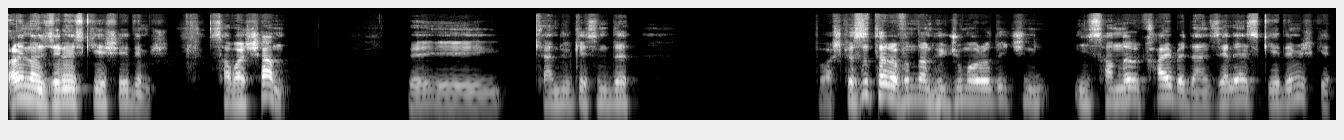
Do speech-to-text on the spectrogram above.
aynen Zelenski'ye şey demiş. Savaşan ve e, kendi ülkesinde başkası tarafından hücum uğradığı için insanları kaybeden Zelenski'ye demiş ki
